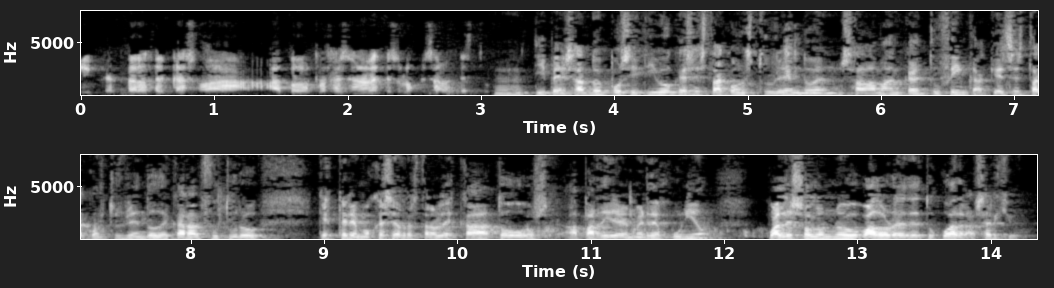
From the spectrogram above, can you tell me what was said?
intentar hacer caso a, a, todos los profesionales que son los que saben de esto. Uh -huh. Y pensando en positivo, ¿qué se está construyendo en Salamanca, en tu finca? ¿Qué se está construyendo de cara al futuro que esperemos que se restablezca a todos a partir del mes de junio? ¿Cuáles son los nuevos valores de tu cuadra, Sergio?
